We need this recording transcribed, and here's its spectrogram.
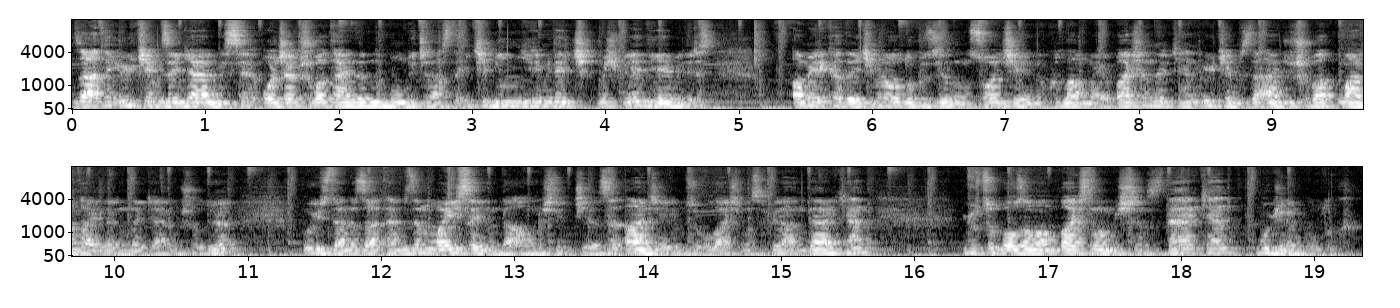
Zaten ülkemize gelmesi Ocak-Şubat aylarını bulduğu için aslında 2020'de çıkmış bile diyebiliriz. Amerika'da 2019 yılının son çeyreğini kullanmaya başlanırken ülkemizde ancak Şubat-Mart aylarında gelmiş oluyor. Bu yüzden de zaten biz de Mayıs ayında almıştık cihazı. Anca elimize ulaşması falan derken YouTube o zaman başlamamışsınız derken bugüne bulduk.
